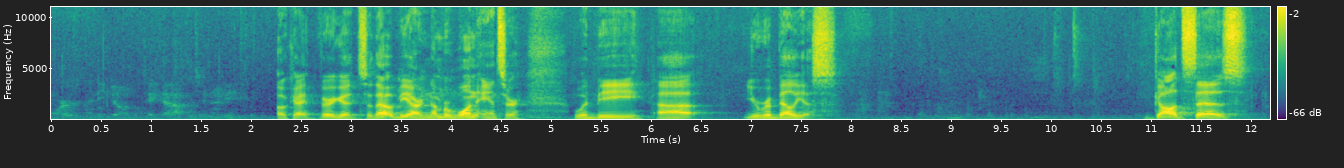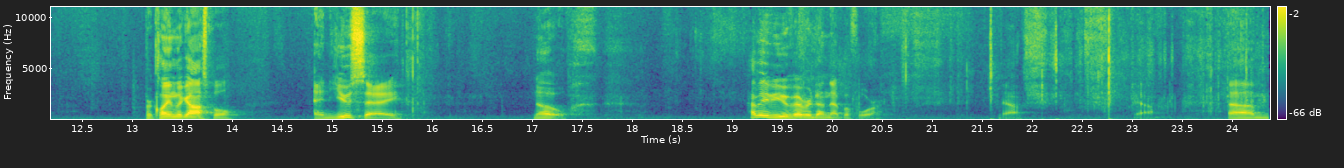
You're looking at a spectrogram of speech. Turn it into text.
more and you don't take that opportunity. Okay, very good. So that would be our number one answer. Would be uh, you're rebellious. God says, proclaim the gospel, and you say, no. How many of you have ever done that before? Yeah. Yeah. Um,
